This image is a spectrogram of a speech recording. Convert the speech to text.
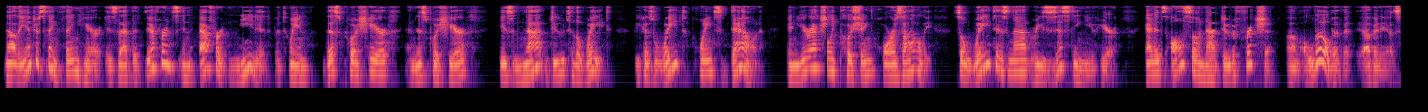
Now, the interesting thing here is that the difference in effort needed between this push here and this push here is not due to the weight because weight points down and you're actually pushing horizontally. So weight is not resisting you here. And it's also not due to friction. Um, a little bit of it, of it is,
